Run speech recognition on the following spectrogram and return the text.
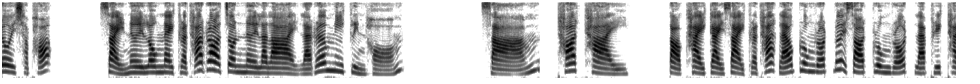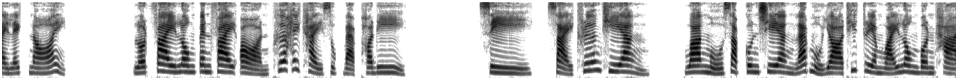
โดยเฉพาะ ใส่เนยลงในกระทะรอจนเนยละลายและเริ่มมีกลิ่นหอม 3. ทอดไข่ ตอกไข่ไก่ใส่กระทะแล้วปรุงรสด้วยซอสปรุงรสและพริกไทยเล็กน้อย ลดไฟลงเป็นไฟอ่อนเพื่อให้ไข่สุกแบบพอดี 4. ใส่เครื่องเคียง วางหมูสับกุนเชียง และหมูยอที่เตรียมไว้ลงบนไข่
